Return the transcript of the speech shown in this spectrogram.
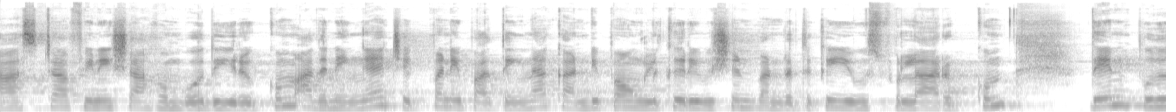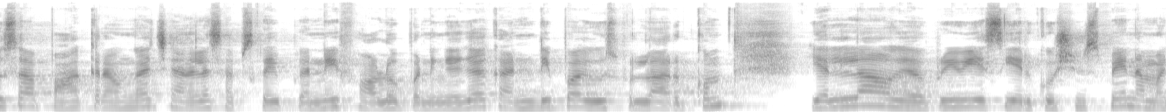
லாஸ்ட்டாக ஃபினிஷ் ஆகும்போது இருக்கும். அதை நீங்கள் செக் பண்ணி பார்த்தீங்க பார்த்தீங்கன்னா கண்டிப்பாக உங்களுக்கு ரிவிஷன் பண்ணுறதுக்கு யூஸ்ஃபுல்லாக இருக்கும். தென் புதுசாக பார்க்குறவங்க சேனலை சப்ஸ்கிரைப் பண்ணி ஃபாலோ பண்ணுங்க கண்டிப்பாக யூஸ்ஃபுல்லாக இருக்கும். எல்லா ப்ரீவியஸ் இயர் கொஷின்ஸுமே நம்ம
